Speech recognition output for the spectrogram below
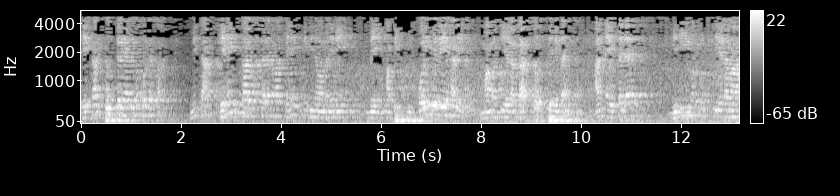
ඒකත් පුද්ගලයාගේම කොටසක්. නිසා කෙනෙක් කර්ම කරනවා කෙනෙක් විඳිනවම නෙමෙයි මේ අපි කොයි වෙලේ හරි මම කියලා ගත්තොත් එහෙම අන්න එතන විදීමකුත් තියෙනවා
